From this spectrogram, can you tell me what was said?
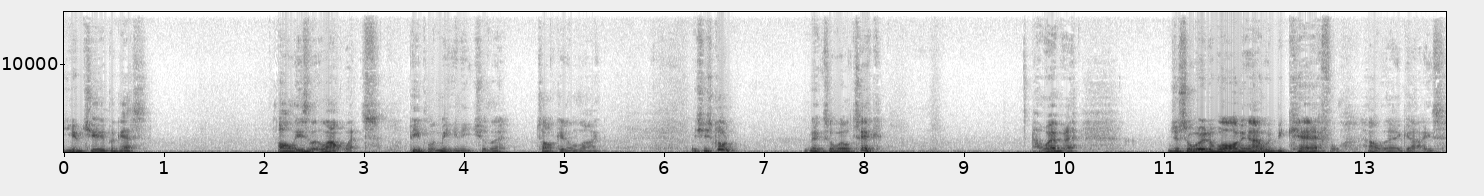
YouTube, I guess, all these little outlets, people are meeting each other, talking online, which is good, makes the world tick. However, just a word of warning, I would be careful out there, guys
